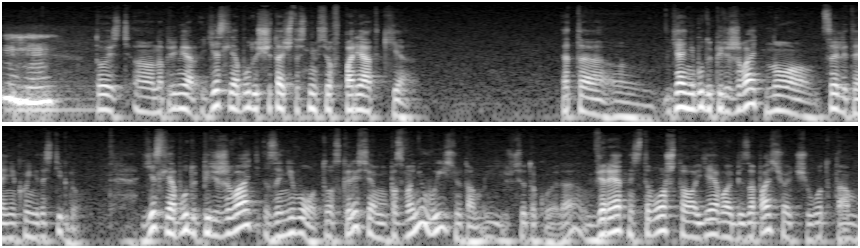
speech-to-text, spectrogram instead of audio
Мгм. То есть, э, например, если я буду считать, что с ним все в порядке, это э, я не буду переживать, но цели-то я никакой не достигну. Если я буду переживать за него, то, скорее всего, я ему позвоню, выясню там и все такое, да. Вероятность того, что я его обезопасю от чего-то там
